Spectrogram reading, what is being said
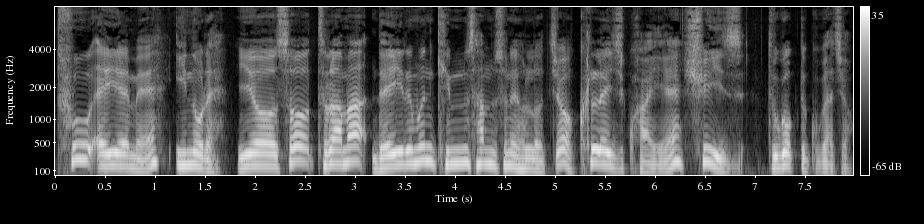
2AM의 이 노래. 이어서 드라마 내 이름은 김삼순에 흘렀죠. 클래지콰이의 She's 두 곡 듣고 가죠.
